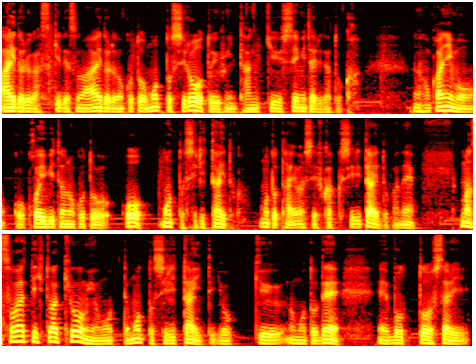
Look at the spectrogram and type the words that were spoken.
アイドルが好きでそのアイドルのことをもっと知ろうというふうに探求してみたりだとか、他にもこう恋人のことをもっと知りたいとかもっと対話して深く知りたいとかね。まあそうやって人は興味を持ってもっと知りたいって欲求のもとで、え、没頭したり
